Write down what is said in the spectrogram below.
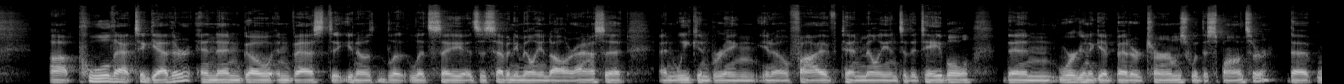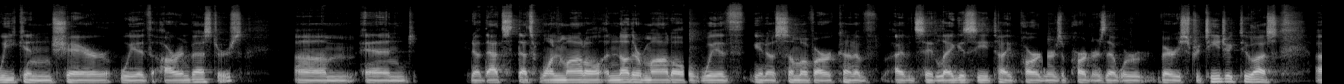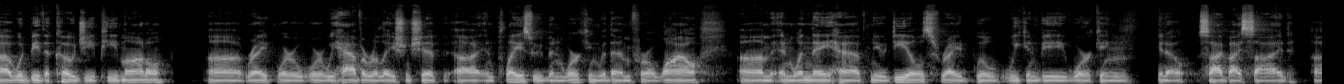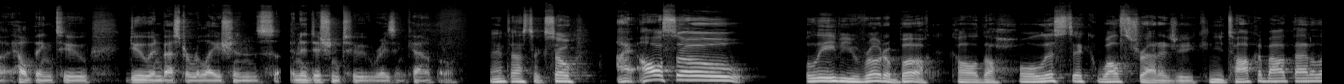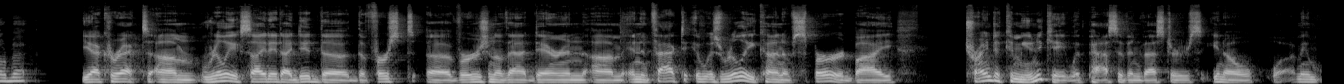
uh, pool that together, and then go invest. You know, let, let's say it's a seventy million dollar asset, and we can bring you know five, ten million to the table. Then we're going to get better terms with the sponsor that we can share with our investors. Um, and know that's that's one model. Another model with you know some of our kind of i would say legacy type partners or partners that were very strategic to us uh, would be the co-gp model uh, right? Where, where we have a relationship uh, in place. We've been working with them for a while. Um, and when they have new deals right we'll, we can be working you know side by side uh, helping to do investor relations in addition to raising capital. Fantastic. So I also believe you wrote a book called The Holistic Wealth Strategy. Can you talk about that a little bit? Yeah, correct. Um, really excited. I did the the first uh, version of that, Darren, um, and in fact, it was really kind of spurred by trying to communicate with passive investors you know i mean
